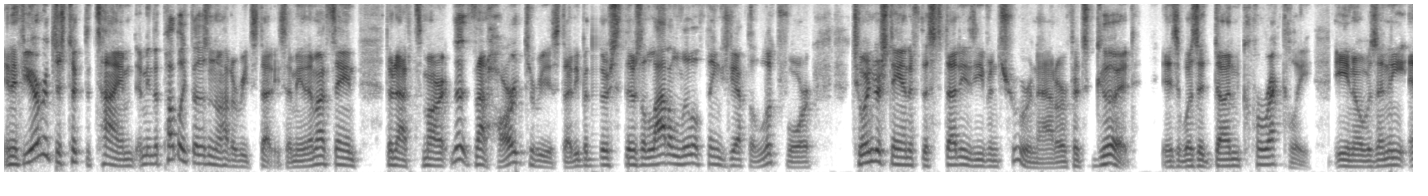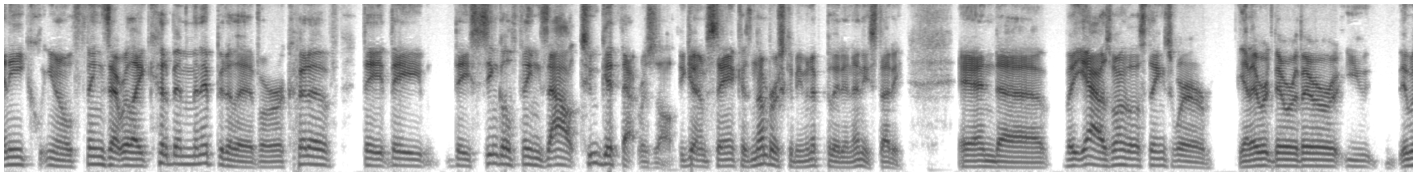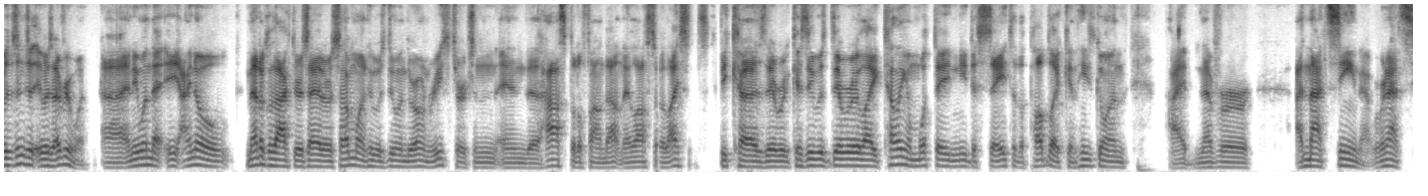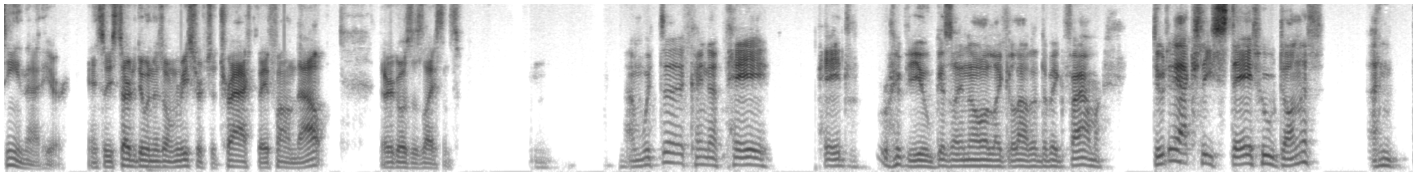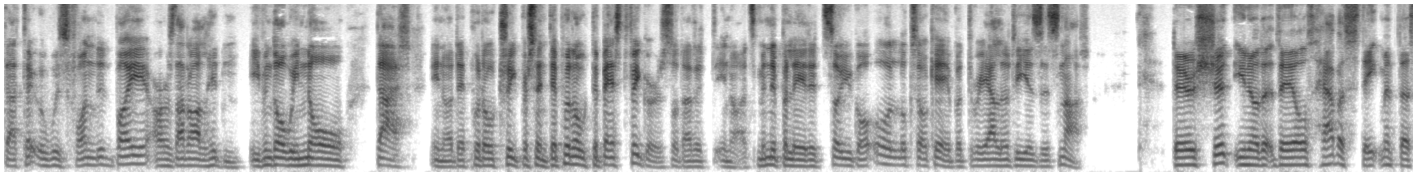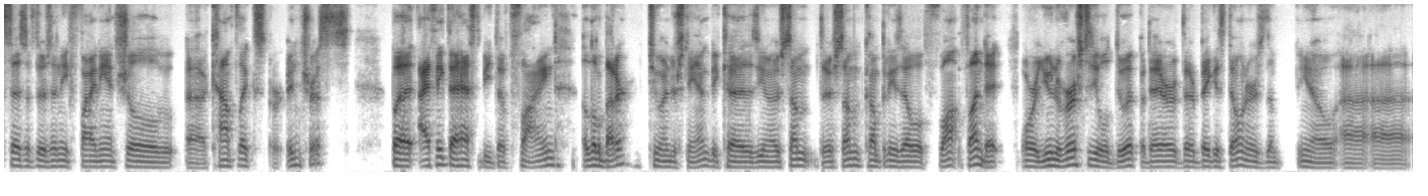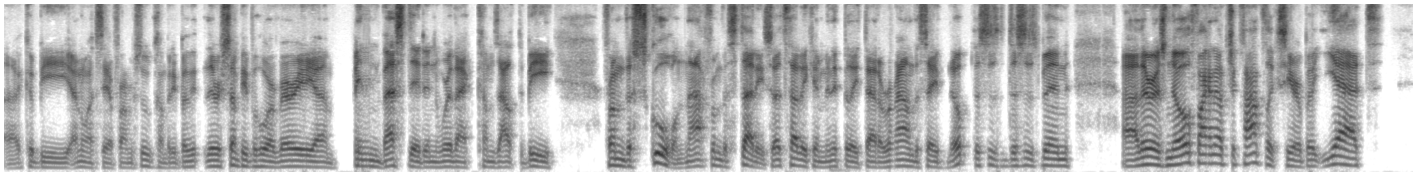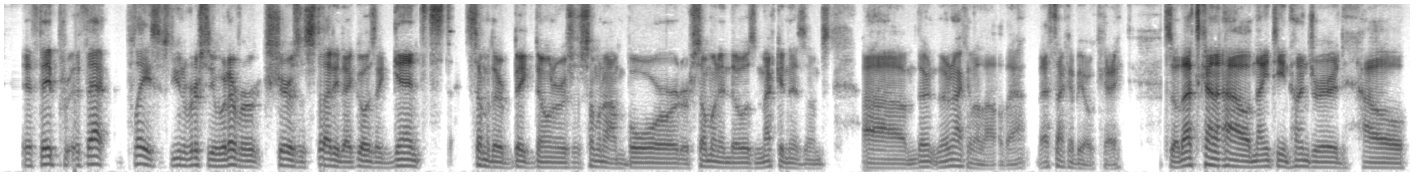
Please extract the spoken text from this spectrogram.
And if you ever just took the time, I mean, the public doesn't know how to read studies. I mean, I'm not saying they're not smart. It's not hard to read a study, but there's there's a lot of little things you have to look for to understand if the study is even true or not, or if it's good is was it done correctly? You know was any any you know things that were like could have been manipulative or could have they they they single things out to get that result. You get what i'm saying? Because numbers could be manipulated in any study. And uh but yeah it was one of those things where yeah they were they were they were you it was it was everyone. Uh anyone that i know medical doctors was someone who was doing their own research and and the hospital found out and they lost their license because they were because he was they were like telling him what they need to say to the public and he's going i've never I'm not seeing that. We're not seeing that here. And so he started doing his own research to track. They found out. There goes his license. And with the kind of pay paid review because I know like a lot of the big pharma. Do they actually state who done it and that it was funded by, or is that all hidden? Even though we know that you know they put out three percent, they put out the best figures so that it you know it's manipulated. So you go, oh, it looks okay, but the reality is it's not there should you know that they'll have a statement that says if there's any financial uh, conflicts or interests but i think that has to be defined a little better to understand because you know some there's some companies that will fund it or a university will do it but their their biggest donors the you know uh, uh, uh could be i don't want to say a pharmaceutical company but there are some people who are very um, invested in where that comes out to be from the school not from the study. So that's how they can manipulate that around to say nope this is this has been uh, there is no financial conflicts here, but yet, if they if that place, university or whatever, shares a study that goes against some of their big donors or someone on board or someone in those mechanisms, um, they're they're not going to allow that. That's not going to be okay. So that's kind of how 1900, how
